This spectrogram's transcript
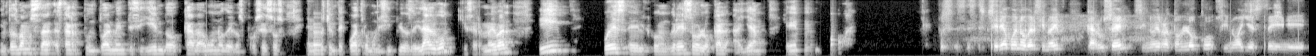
Entonces vamos a estar puntualmente siguiendo cada uno de los procesos en los 84 municipios de Hidalgo que se renuevan y pues el Congreso local allá en Pues sería bueno ver si no hay carrusel, si no hay ratón loco, si no hay este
